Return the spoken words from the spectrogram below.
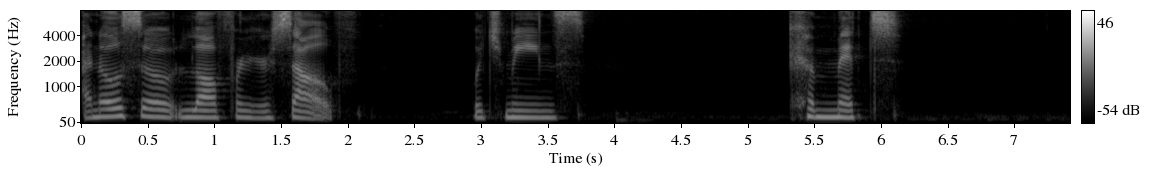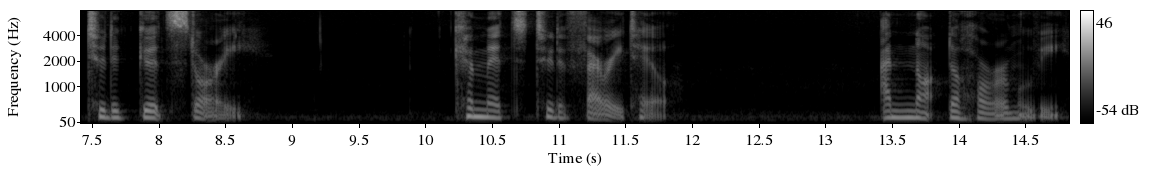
And also love for yourself, which means commit to the good story, commit to the fairy tale, and not the horror movie.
